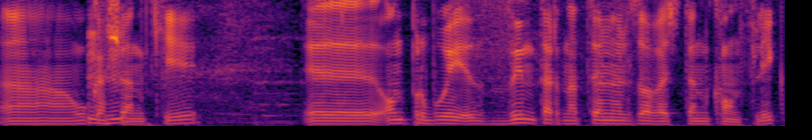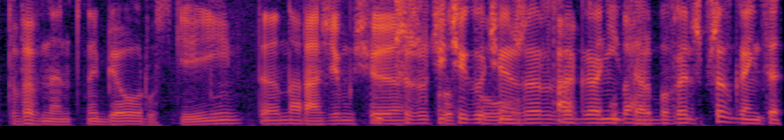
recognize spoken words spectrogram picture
e, Łukaszenki. Mhm. On próbuje zinternacjonalizować ten konflikt wewnętrzny białoruski i to na razie mu się. I przerzucić jego ciężar tak, za granicę uda. albo wręcz przez granicę.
